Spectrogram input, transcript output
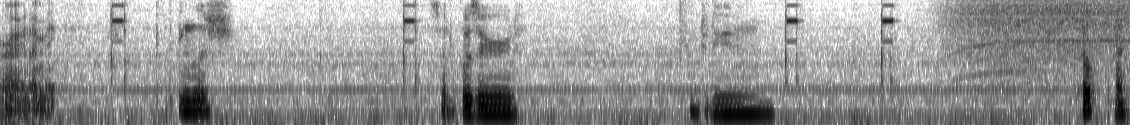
Alright, I make English. Set wizard. Self test.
